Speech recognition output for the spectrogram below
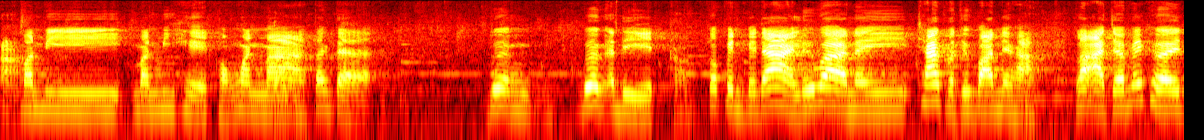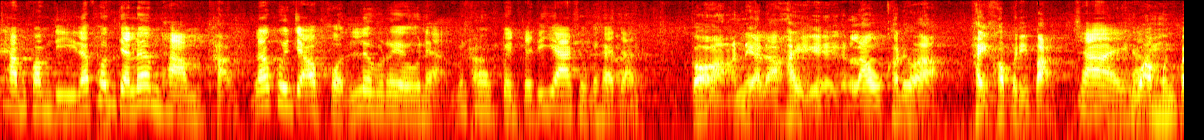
อะมันมีมันมีเหตุของมันมาใช่ตั้งแต่เรื่องเรื่องอดีตครับก็เป็นไปได้หรือว่าในชาติปัจจุบันเนี่ยค่ะ เราอาจจะไม่เคยทำความดีแล้วเพิ่งจะเริ่มทำครับแล้วคุณจะเอาผลเร็วๆเนี่ยมันครับคงเป็นไปได้ยากถูกไหมคะอาจารย์ ก็เนี่ยเราให้เราเขาเรียกว่าให้เขาปฏิบัติใช่ค่ะ ว่ามึงไป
